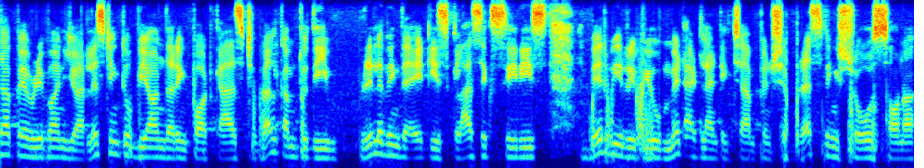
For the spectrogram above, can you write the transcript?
up, everyone? You are listening to Beyond the Ring podcast. Welcome to the Reliving the 80s Classics series, where we review Mid Atlantic Championship wrestling shows on a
